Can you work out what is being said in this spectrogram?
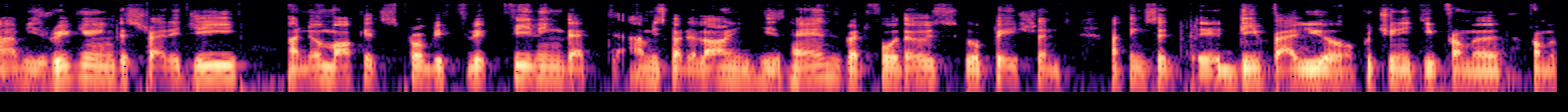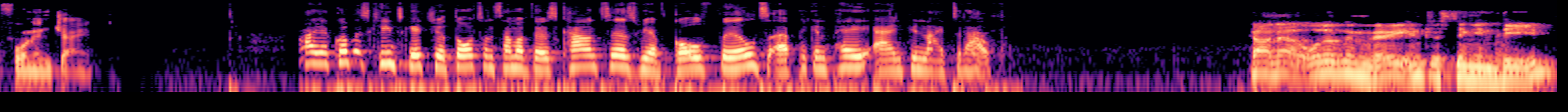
Um, he's reviewing the strategy. I know markets probably f- feeling that um, he's got a lot in his hands, but for those who are patient, I think it's a, a deep value opportunity from a from a fallen giant. All right, Jacobus keen to get your thoughts on some of those counters. We have Gold Fields, uh, Pick n Pay, and United Health. Oh, no, all of them very interesting indeed.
